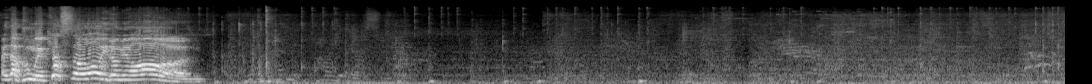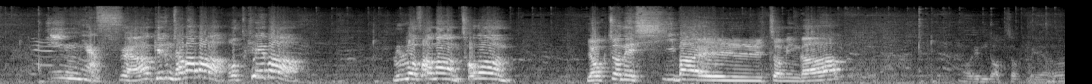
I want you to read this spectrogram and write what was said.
아니 나 궁 왜 켰어 이러면 잉야싸 걔좀 잡아봐. 어떻게 해봐. 룰러 사망 천원. 역전의 시발점인가? 어림도 없었고요.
